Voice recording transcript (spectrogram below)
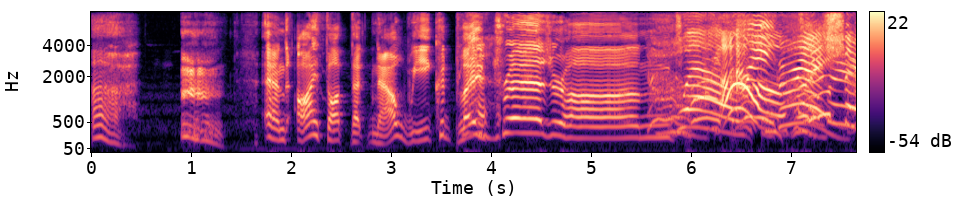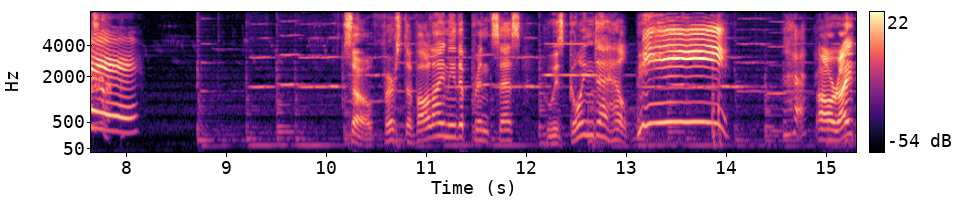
Ah. and I thought that now we could play treasure hunt. Wow! Oh, So, first of all, I need a princess who is going to help me. Me! All right.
